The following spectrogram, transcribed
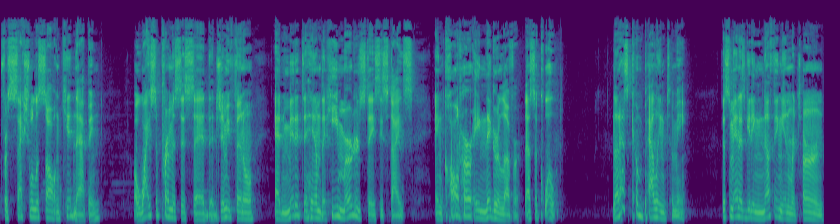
for sexual assault and kidnapping, a white supremacist said that Jimmy Fennell admitted to him that he murdered Stacy Stites and called her a nigger lover. That's a quote. Now that's compelling to me. This man is getting nothing in return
